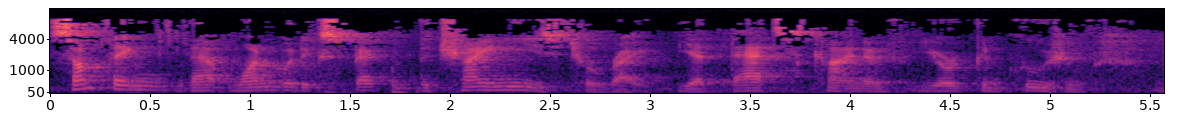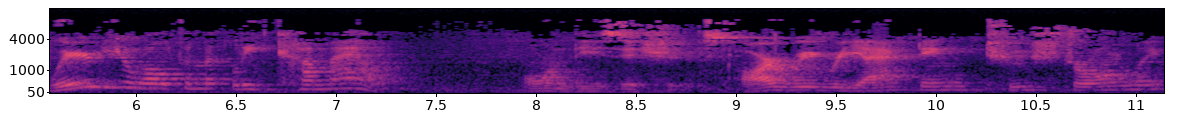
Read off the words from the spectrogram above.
Something that one would expect the Chinese to write, yet that's kind of your conclusion. Where do you ultimately come out on these issues? Are we reacting too strongly?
